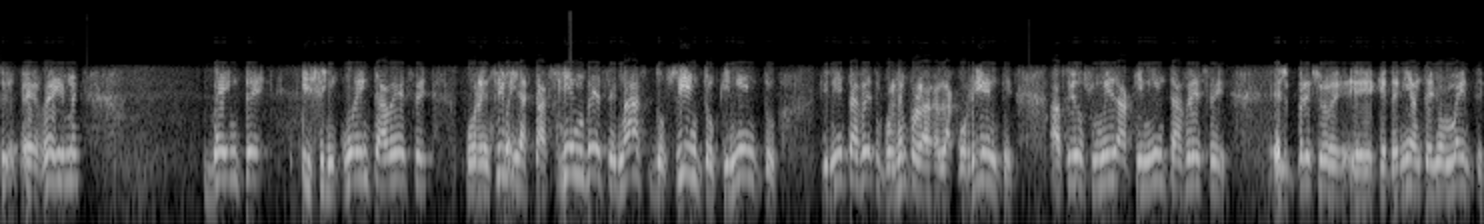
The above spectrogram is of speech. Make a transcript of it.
eh, régimen 20 y 50 veces por encima y hasta 100 veces más, 200, 500, 500 veces, por ejemplo, la, corriente ha sido subida a 500 veces el precio eh, que tenía anteriormente.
